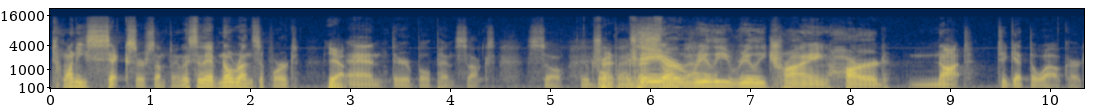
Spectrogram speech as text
26 or something. So they have no run support, Yeah, and their bullpen sucks. So Their Trent- bullpen's Trent they are bad. really, really trying hard not to get the wild card.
